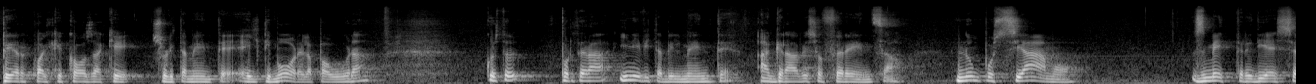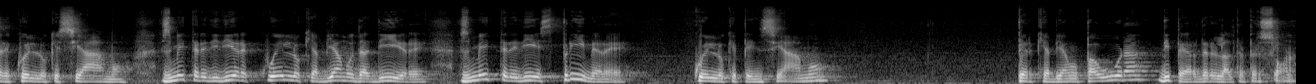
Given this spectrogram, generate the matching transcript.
per qualche cosa che solitamente è il timore, la paura, questo porterà inevitabilmente a grave sofferenza. Non possiamo smettere di essere quello che siamo, smettere di dire quello che abbiamo da dire, smettere di esprimere quello che pensiamo perché abbiamo paura di perdere l'altra persona.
